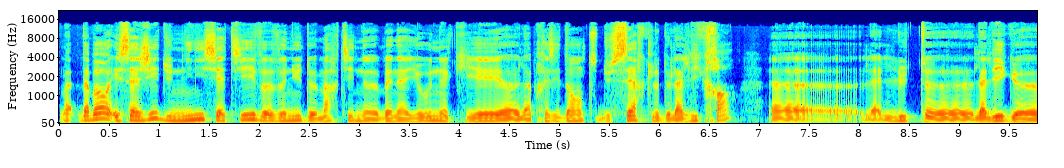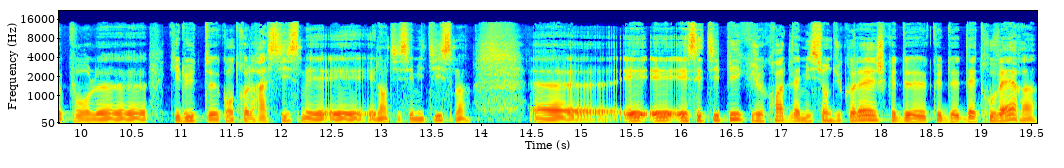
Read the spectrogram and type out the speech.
bah, d'abord, il s'agit d'une initiative venue de Martine Benayoun, qui est euh, la présidente du cercle de la LICRA, euh, la lutte, euh, la ligue pour le qui lutte contre le racisme et, l'antisémitisme. et, c'est typique, je crois, de la mission du collège que de d'être ouvert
